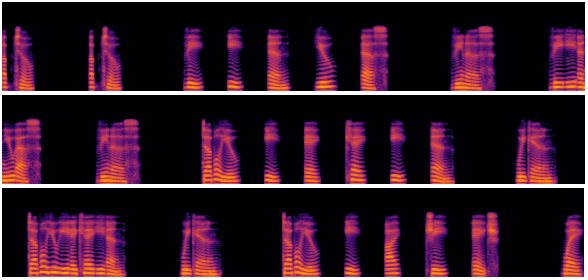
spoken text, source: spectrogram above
Up to. Up to. V, E, N, U, S. Venus. V E N U S. Venus. W, E, A, K, E, N. Weekend. W E A K E N. Weekend. W, E, I, G, H. Weigh.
